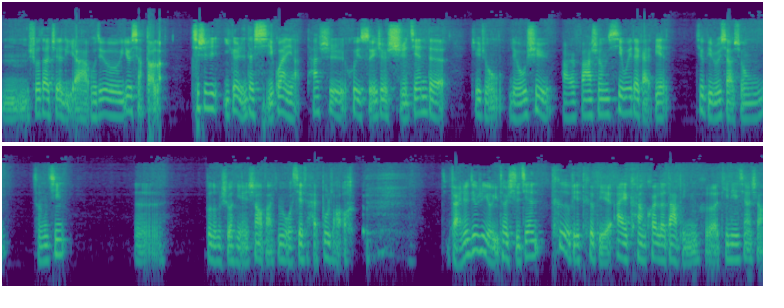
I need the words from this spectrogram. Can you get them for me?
嗯，说到这里啊，我就又想到了，其实一个人的习惯呀，它是会随着时间的这种流逝而发生细微的改变。就比如小熊。曾经，呃，不能说年少吧，因为我现在还不老。反正就是有一段时间特别特别爱看《快乐大本营》和《天天向上》，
